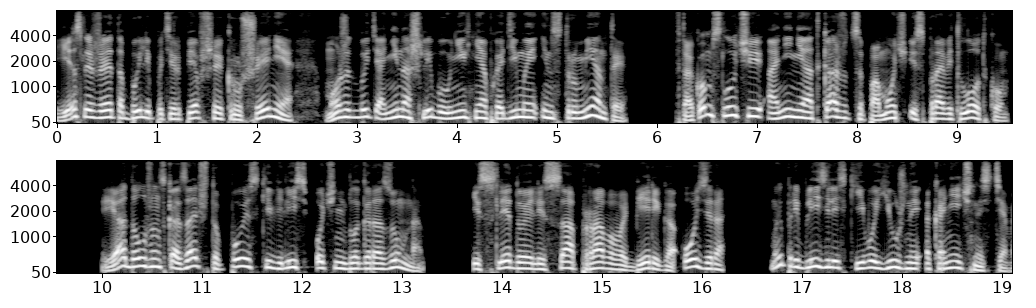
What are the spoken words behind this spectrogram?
Если же это были потерпевшие крушение, может быть, они нашли бы у них необходимые инструменты. В таком случае они не откажутся помочь исправить лодку. Я должен сказать, что поиски велись очень благоразумно. Исследуя леса правого берега озера, мы приблизились к его южной оконечности.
